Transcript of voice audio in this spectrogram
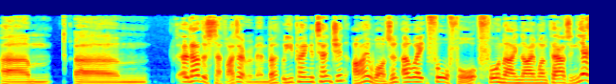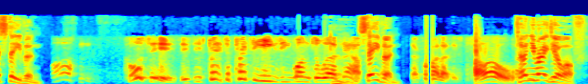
Um, um, and other stuff. I don't remember. Were you paying attention? I wasn't. 0844 499 1000. Yes, Stephen. Oh, of course it is. It's, it's, pretty, it's a pretty easy one to work out. Stephen. I quite like this. Oh. Turn your radio off.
